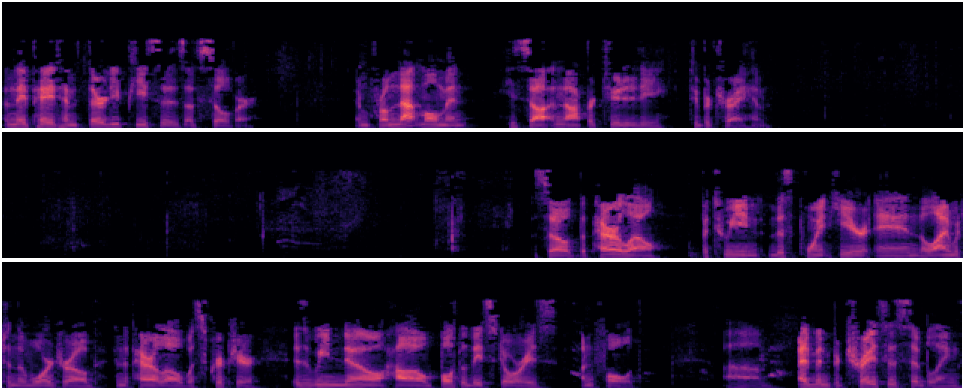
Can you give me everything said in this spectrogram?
And they paid him thirty pieces of silver. And from that moment, he sought an opportunity to betray him. So the parallel between this point here and the lion witch in the wardrobe and the parallel with scripture is we know how both of these stories unfold. Um, Edmund betrays his siblings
